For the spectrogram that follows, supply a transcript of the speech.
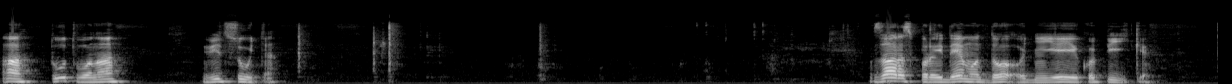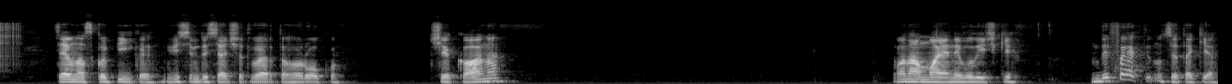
а тут вона відсутня. Зараз перейдемо до однієї копійки. Це в нас копійка 84-го року Чекана. Вона має невеличкі дефекти, ну це таке.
